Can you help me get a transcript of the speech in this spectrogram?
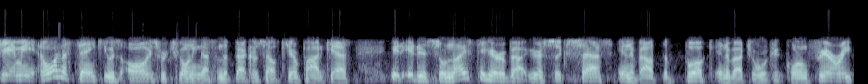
Jamie, I want to thank you as always for joining us on the Becker's Healthcare Podcast. It, it is so nice to hear about your success and about the book and about your work at Korn Ferry.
